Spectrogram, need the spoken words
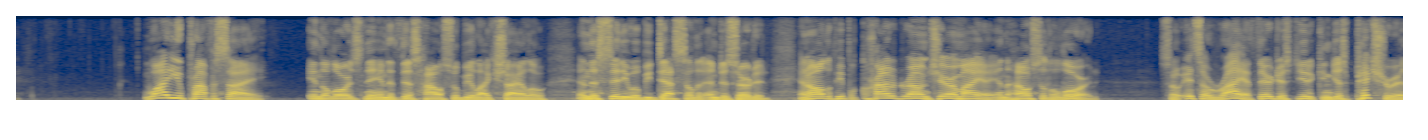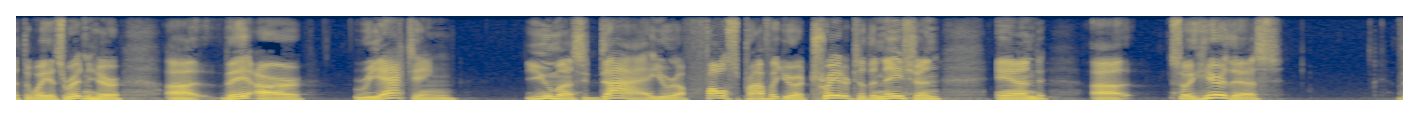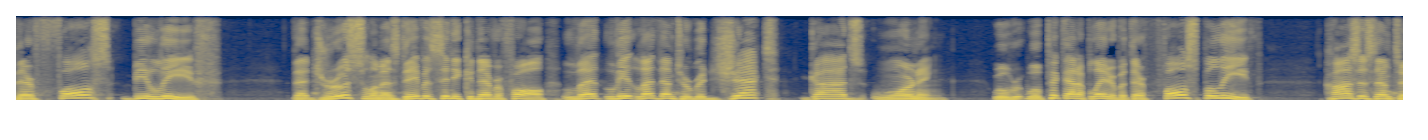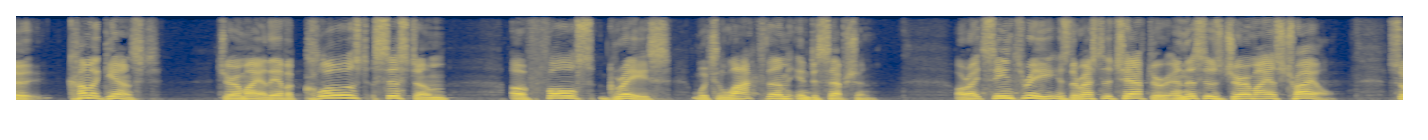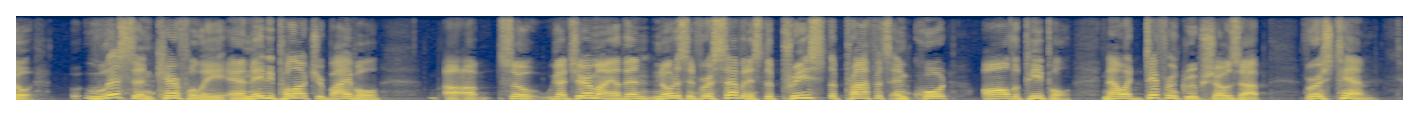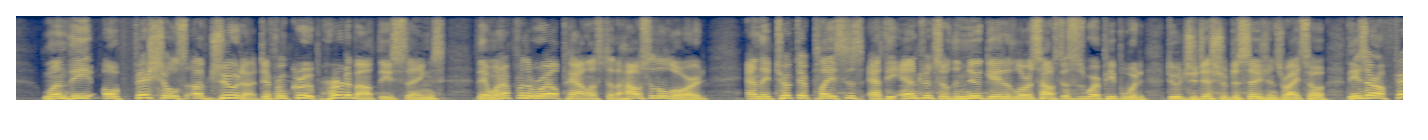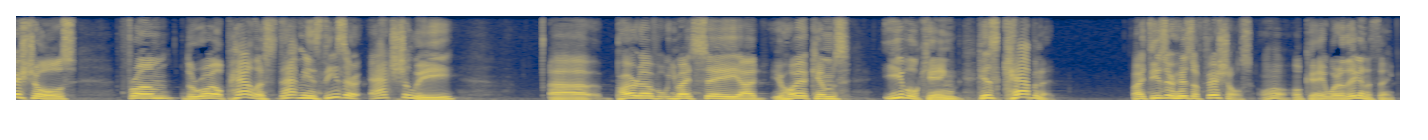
Why do you prophesy in the Lord's name that this house will be like Shiloh and the city will be desolate and deserted? And all the people crowded around Jeremiah in the house of the Lord. So it's a riot. They're just, you can just picture it the way it's written here. Uh, they are reacting. You must die. You're a false prophet. You're a traitor to the nation. And uh, so, hear this their false belief that Jerusalem, as David's city, could never fall, led, led them to reject God's warning. We'll, we'll pick that up later, but their false belief causes them to come against Jeremiah. They have a closed system of false grace which locked them in deception. All right, scene three is the rest of the chapter, and this is Jeremiah's trial. So listen carefully and maybe pull out your Bible. Uh, uh so we got Jeremiah. Then notice in verse 7, it's the priests, the prophets, and quote, all the people. Now a different group shows up. Verse 10 when the officials of Judah, different group, heard about these things, they went up from the royal palace to the house of the Lord, and they took their places at the entrance of the new gate of the Lord's house. This is where people would do judicial decisions, right? So these are officials from the royal palace. That means these are actually uh, part of, you might say, uh, Jehoiakim's evil king, his cabinet, right? These are his officials. Oh, okay, what are they going to think?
